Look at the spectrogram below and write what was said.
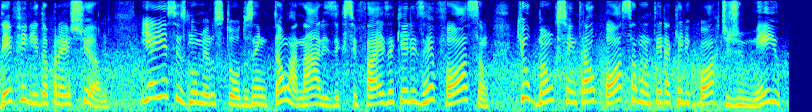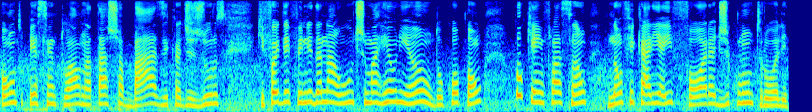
definida para este ano. E aí esses números todos, então, a análise que se faz é que eles reforçam que o Banco Central possa manter aquele corte de meio ponto percentual na taxa básica de juros que foi definida na última reunião do Copom, porque a inflação não ficaria aí fora de controle.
